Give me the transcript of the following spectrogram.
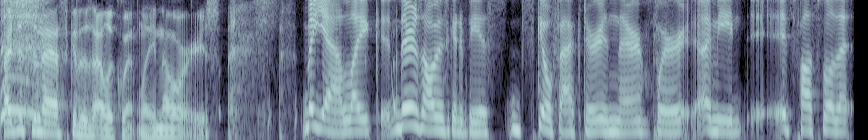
I just didn't ask it as eloquently. No worries. But yeah, like there's always going to be a skill factor in there where I mean, it's possible that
